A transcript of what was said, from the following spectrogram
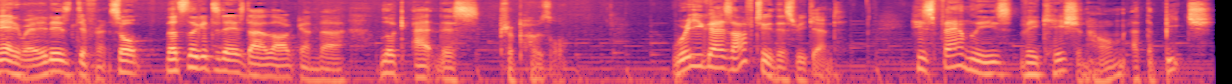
anyway, it is different. So let's look at today's dialogue and uh, look at this proposal. Where are you guys off to this weekend? His family's vacation home at the beach.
